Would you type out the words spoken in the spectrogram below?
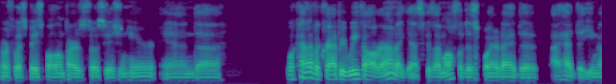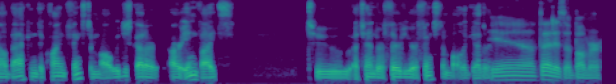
Northwest Baseball Umpires Association here, and uh, well, kind of a crappy week all around, I guess. Because I'm also disappointed I had to I had to email back and decline Finkston Ball. We just got our our invites to attend our third year of Finkston Ball together. Yeah, that is a bummer.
